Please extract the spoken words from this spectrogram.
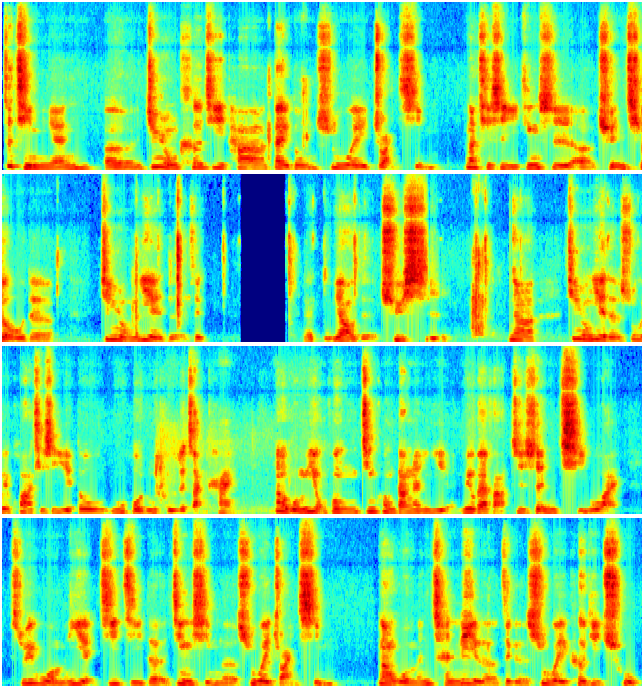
这几年呃金融科技它带动数位转型。那其实已经是呃全球的金融业的这个主要的趋势。那金融业的数位化其实也都如火如荼的展开。那我们永丰金控当然也没有办法置身其外，所以我们也积极的进行了数位转型。那我们成立了这个数位科技处，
